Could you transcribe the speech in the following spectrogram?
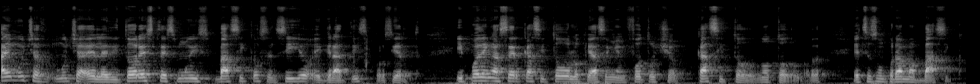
hay muchas, muchas, el editor este es muy básico, sencillo, es gratis, por cierto. Y pueden hacer casi todo lo que hacen en Photoshop. Casi todo, no todo, ¿verdad? Este es un programa básico.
